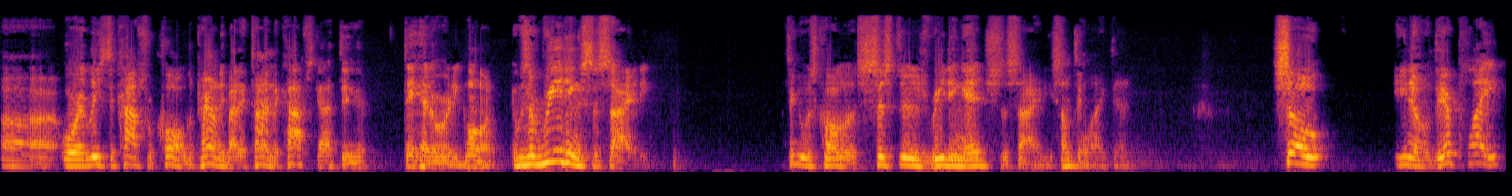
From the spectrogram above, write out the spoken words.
Uh, or at least the cops were called. Apparently, by the time the cops got there, they had already gone. It was a reading society. I think it was called a Sisters Reading Edge Society, something like that. So, you know, their plight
